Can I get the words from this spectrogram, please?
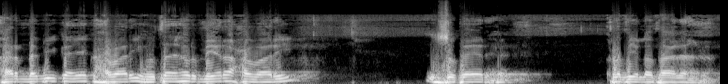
ہر نبی کا ایک حواری ہوتا ہے اور میرا حواری زبیر ہے۔ رضی اللہ تعالی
